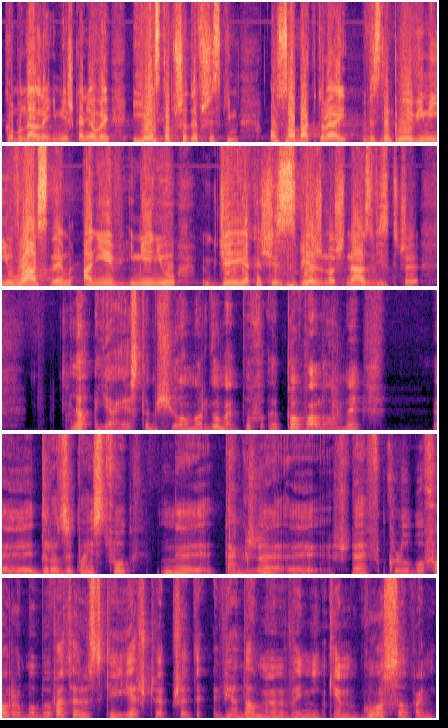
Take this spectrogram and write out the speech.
Komunalnej i Mieszkaniowej. I jest to przede wszystkim osoba, która występuje w imieniu własnym, a nie w imieniu, gdzie jakaś jest zbieżność nazwisk czy No, ja jestem siłą argumentów e, powalony. E, Drodzy Państwo, e, także szef klubu Forum Obywatelskie jeszcze przed wiadomym wynikiem głosowań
